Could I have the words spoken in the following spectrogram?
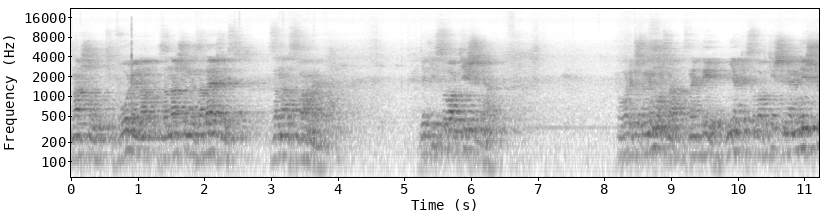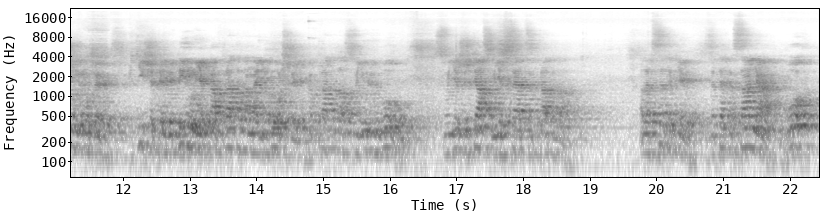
нашу волю, за нашу незалежність, за нас з вами. Які слова втішення? Говорить, що не можна знайти ніякі слова втішення, ніщо не може втішити людину, яка втратила найдорожче, яка втратила свою любов, своє життя, своє серце втратила. Але все-таки святе Писання, Бог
